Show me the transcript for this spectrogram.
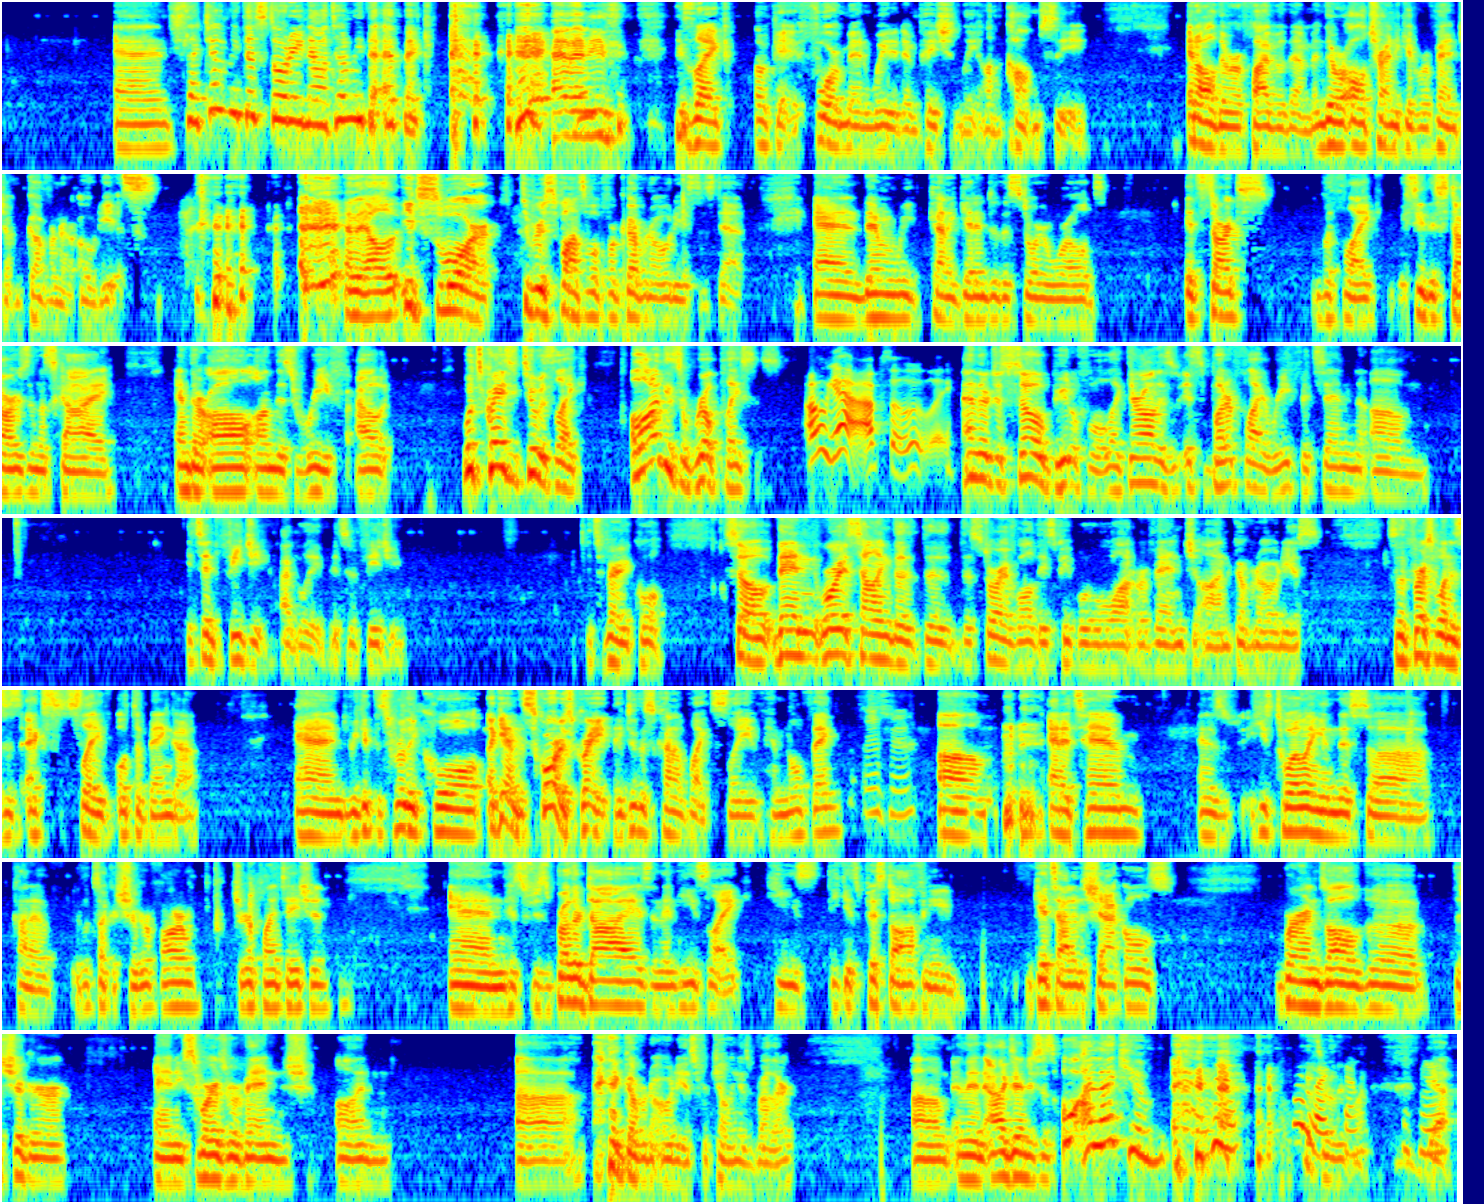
and she's like, "Tell me the story now. Tell me the epic." and then he's he's like, "Okay, four men waited impatiently on a calm sea, and all there were five of them, and they were all trying to get revenge on Governor Odious." and they all each swore to be responsible for Governor Odious's death. And then we kind of get into the story world, it starts with like we see the stars in the sky, and they're all on this reef out. What's crazy too is like a lot of these are real places, Oh yeah, absolutely. and they're just so beautiful. Like they're on this it's Butterfly Reef. It's in um, it's in Fiji, I believe. It's in Fiji. It's very cool. So then Roy is telling the, the the story of all these people who want revenge on Governor Odious. So the first one is this ex-slave Otta Benga, and we get this really cool. Again, the score is great. They do this kind of like slave hymnal thing, hmm um, and it's him, and his, he's toiling in this uh, kind of it looks like a sugar farm, sugar plantation, and his his brother dies, and then he's like he's he gets pissed off and he gets out of the shackles, burns all the the sugar, and he swears revenge on uh, Governor Odious for killing his brother. Um, and then Alexandria says, "Oh, I like him." I like him. Yeah.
